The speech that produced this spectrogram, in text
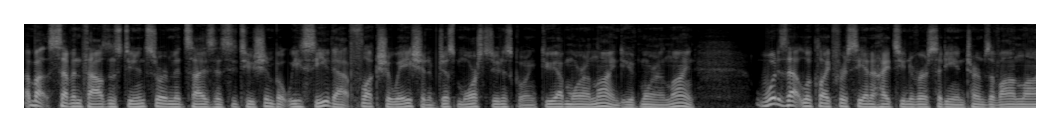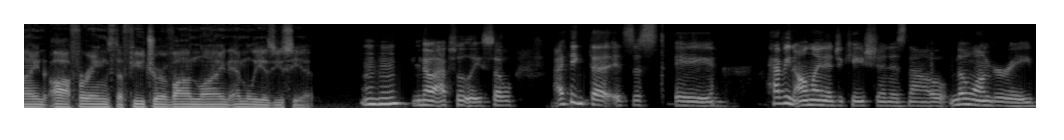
about seven thousand students or a mid-sized institution, but we see that fluctuation of just more students going. Do you have more online? Do you have more online? what does that look like for Siena Heights University in terms of online offerings, the future of online, Emily, as you see it? Mm-hmm. No, absolutely. So I think that it's just a having online education is now no longer a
